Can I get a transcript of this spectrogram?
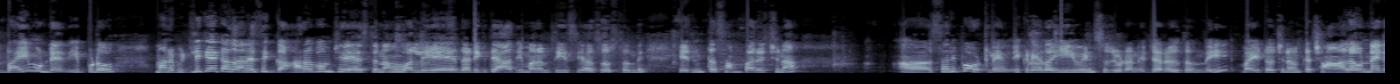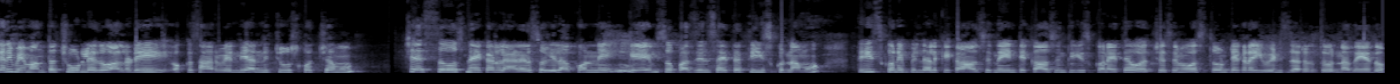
భయం ఉండేది. ఇప్పుడు మన బిడ్లకే కదా అనేసి గారభం చేస్తున్నాము. వాళ్ళు ఏది అడిగితే అది మనం తీసేయాల్సి వస్తుంది. ఎంత సంపాదించినా సరిపోవట్లేదు. ఇక్కడ ఏదో ఈవెంట్స్ చూడండి జరుగుతుంది. బయట వచ్చినాం. ఇంకా చాలా ఉన్నాయి కానీ మేము చూడలేదు. ఆల్రెడీ ఒక్కసారి వెళ్ళి అన్నీ చూసుకొచ్చాము. చెస్ స్నేక్ అండ్ ల్యాడర్స్ ఇలా కొన్ని గేమ్స్ పజిల్స్ అయితే తీసుకున్నాము. తీసుకొని పిల్లలకి కావాల్సింది ఇంటికి కావాల్సింది తీసుకొని అయితే వచ్చేసాము. వస్తూ ఉంటే ఇక్కడ ఈవెంట్స్ జరుగుతూ ఉన్నది ఏదో.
